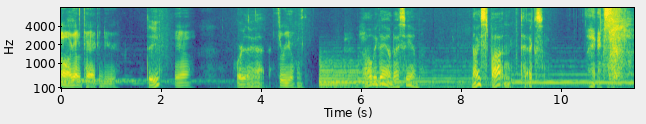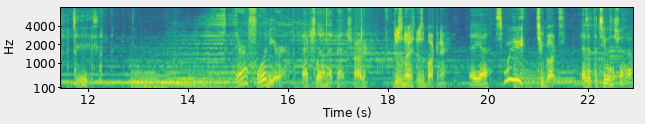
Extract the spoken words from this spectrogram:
Oh, I got a pack of deer. Do you? Yeah, Where are they at? three of them. I'll be damned, I see him. Nice spotting, Tex. Thanks. Jeez. There are four deer actually on that bench. Are there? There's a nice, there's a buck in there. Uh, yeah? Sweet. Two bucks. Is it the two in the shadow?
